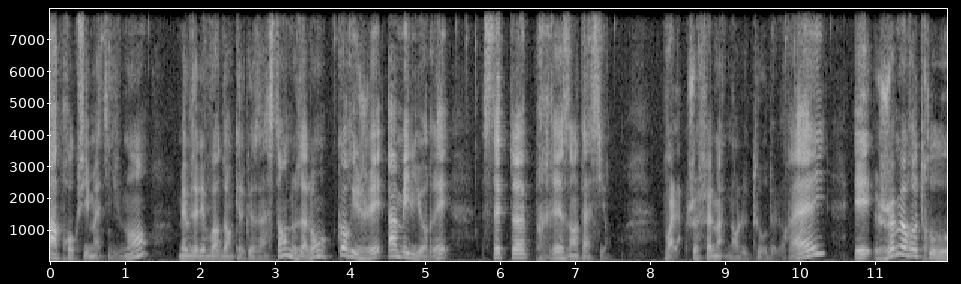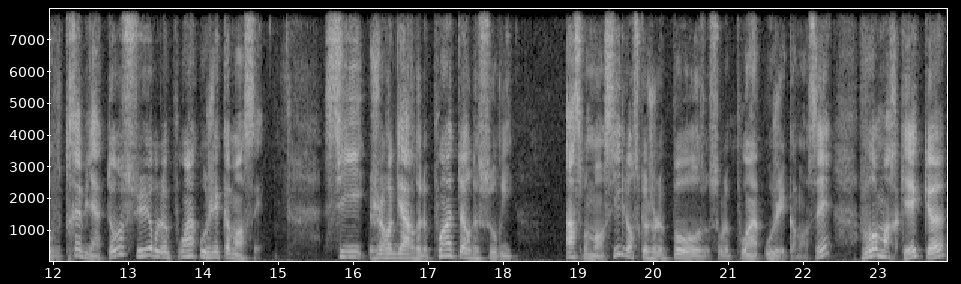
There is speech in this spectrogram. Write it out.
approximativement, mais vous allez voir dans quelques instants, nous allons corriger, améliorer cette présentation. Voilà, je fais maintenant le tour de l'oreille, et je me retrouve très bientôt sur le point où j'ai commencé. Si je regarde le pointeur de souris à ce moment-ci, lorsque je le pose sur le point où j'ai commencé, vous remarquez que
